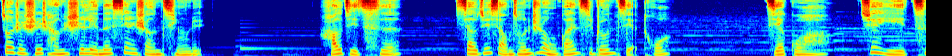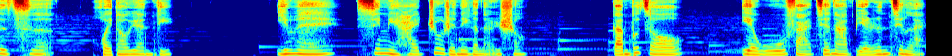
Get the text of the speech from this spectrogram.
做着时常失联的线上情侣。好几次。小菊想从这种关系中解脱，结果却一次次回到原地，因为心里还住着那个男生，赶不走，也无法接纳别人进来。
